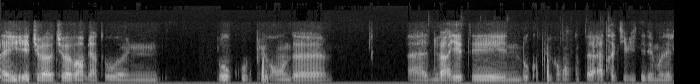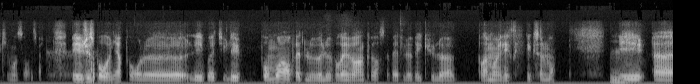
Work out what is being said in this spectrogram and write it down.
Et, tu, vas, tu vas voir bientôt une beaucoup plus grande de variété et une beaucoup plus grande attractivité des modèles qui vont sortir. Et juste pour revenir pour le, les voitures, les, pour moi en fait le, vrai vainqueur ça va être le véhicule euh, vraiment électrique seulement. Hmm. Et euh,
